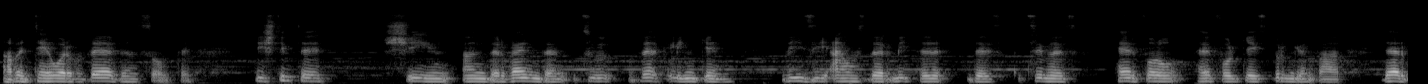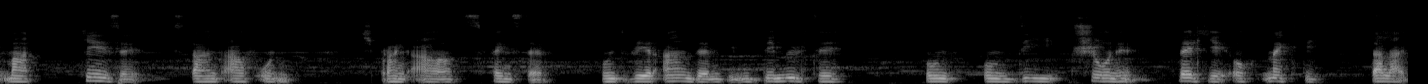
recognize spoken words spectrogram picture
Abenteuer werden sollte, die Stimme schien an der Wände zu verklingen, wie sie aus der Mitte des Zimmers hervor, hervorgesprungen war. Der Marchese stand auf und sprang aufs Fenster und wir anderen bemühte uns um die Schone, welche auch mächtig da lag.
